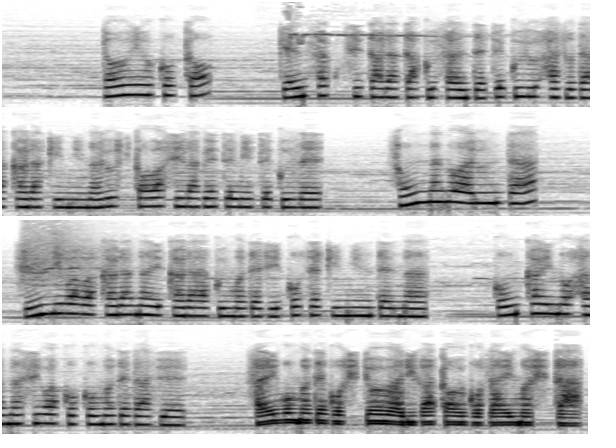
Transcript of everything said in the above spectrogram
どういうこと？検索したらたくさん出てくるはずだから気になる人は調べてみてくれ。そんなのあるんだ？真理はわからないからあくまで自己責任でな。今回の話はここまでだぜ。最後までご視聴ありがとうございました。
